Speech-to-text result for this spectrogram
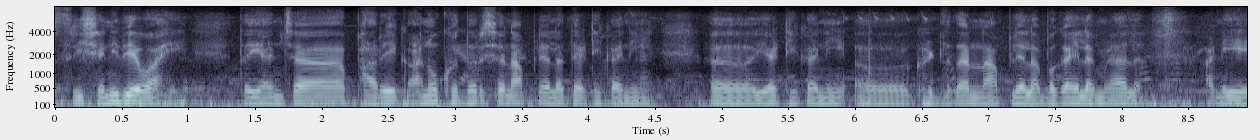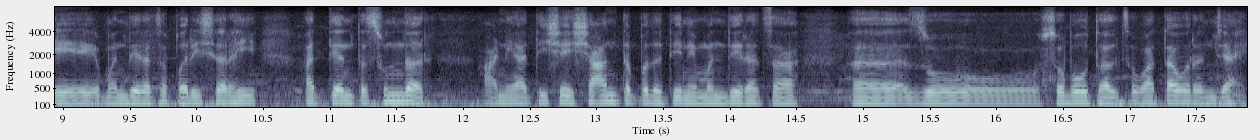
श्री शनिदेव आहे तर यांच्या फार एक अनोखं दर्शन आपल्याला त्या ठिकाणी या ठिकाणी घडताना आपल्याला बघायला मिळालं. आणि मंदिराचा परिसरही अत्यंत सुंदर आणि अतिशय शांत पद्धतीने मंदिराचा जो सभोवतालचं वातावरण जे आहे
